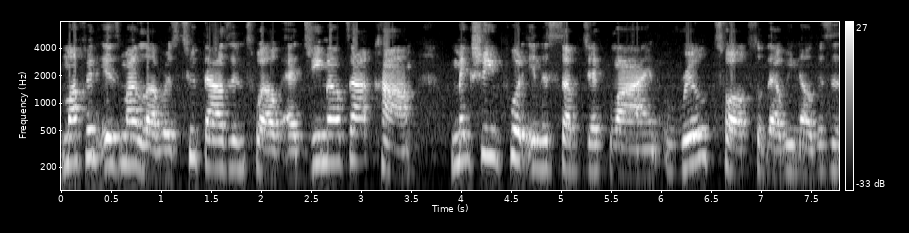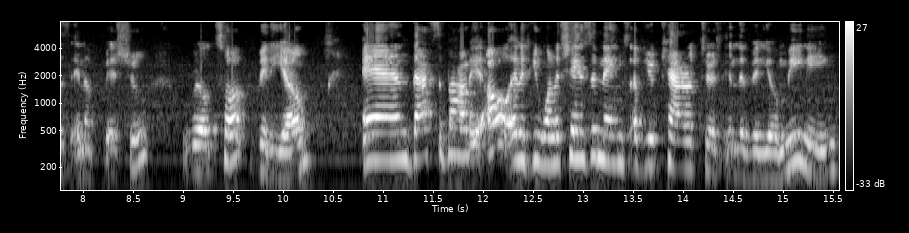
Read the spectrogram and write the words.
muffinismylovers2012 at gmail.com. Make sure you put in the subject line real talk so that we know this is an official real talk video. And that's about it. Oh, and if you want to change the names of your characters in the video, meaning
